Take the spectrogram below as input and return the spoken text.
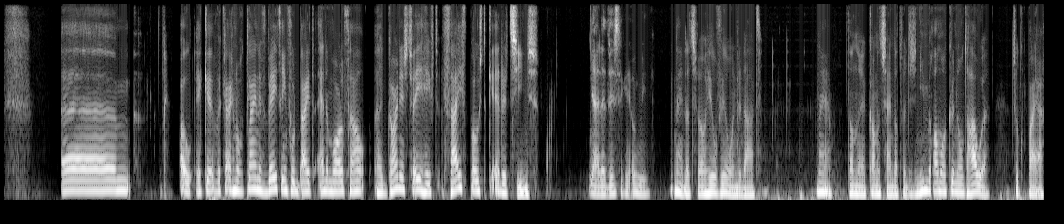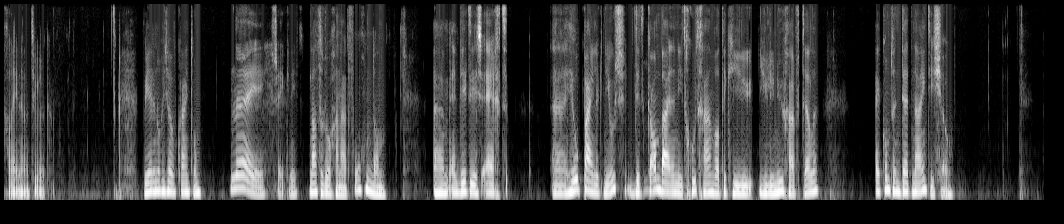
Ehm, oh, ik, eh, we krijgen nog een kleine verbetering voor bij het Adam Warlock verhaal. Eh, Guardians 2 heeft vijf post-credit scenes. ja, dat wist ik ook niet. Nee, dat is wel heel veel inderdaad. Nou ja, dan eh, kan het zijn dat we dus niet meer allemaal kunnen onthouden. Dat is ook een paar jaar geleden natuurlijk. Wil jij er nog iets over kwijt, Tom? Nee, zeker niet. Laten we doorgaan naar het volgende dan. Ehm, en dit is echt heel pijnlijk nieuws. Dit kan bijna niet goed gaan, wat ik hier, jullie nu ga vertellen. Er komt een Dead 90 show.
